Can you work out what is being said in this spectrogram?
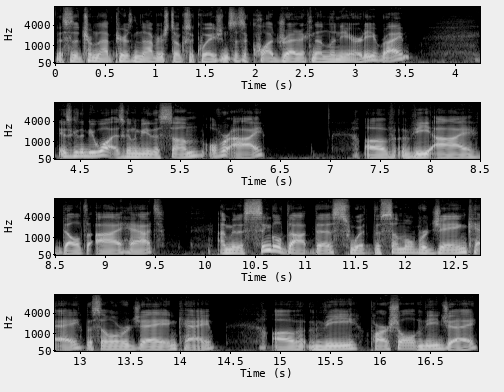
this is a term that appears in the Navier-Stokes equations, it's a quadratic nonlinearity, right? Is going to be what? Is going to be the sum over i of vi delta i hat I'm going to single dot this with the sum over j and k, the sum over j and k of v partial vj.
